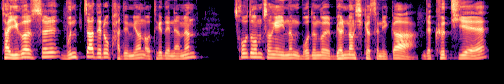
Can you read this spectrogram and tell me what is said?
자, 이것을 문자대로 받으면 어떻게 되냐면 소돔 성에 있는 모든 걸 멸망시켰으니까 이제 그 뒤에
